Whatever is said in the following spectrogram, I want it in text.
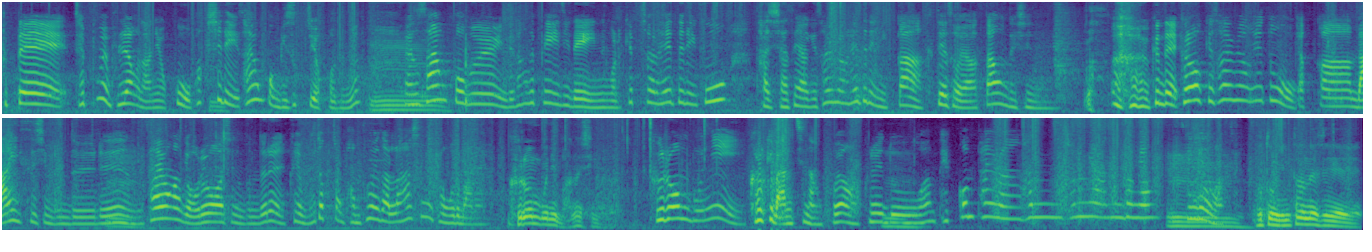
그때 제품의 분량은 아니었고 확실히 사용법 미숙지였거든요. 음. 그래서 사용법을 이제 상세 페이지 내에 있는 걸 캡처를 해드리고 다시 자세하게 설명해드리니까 그때서야 다운되시는. 근데 그렇게 설명해도 약간 나이 있으신 분들은 음. 사용하기 어려워하시는 분들은 그냥 무작정 반품해달라 하시는 경우도 많아요. 그런 분이 많으신가요? 그런 분이 그렇게 많진 않고요. 그래도 음. 한 100건 팔면 한, 한 명, 한두 명 생기는 것 같아요. 보통 인터넷에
